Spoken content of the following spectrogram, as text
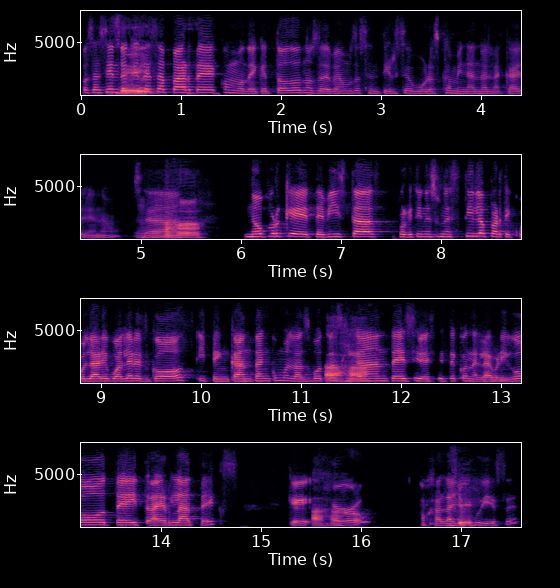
O sea, siento que es esa parte como de que todos nos debemos de sentir seguros caminando en la calle, ¿no? O sea, no porque te vistas, porque tienes un estilo particular, igual eres goth y te encantan como las botas gigantes y vestirte con el abrigote y traer látex, que, girl, Ojalá yo pudiese.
